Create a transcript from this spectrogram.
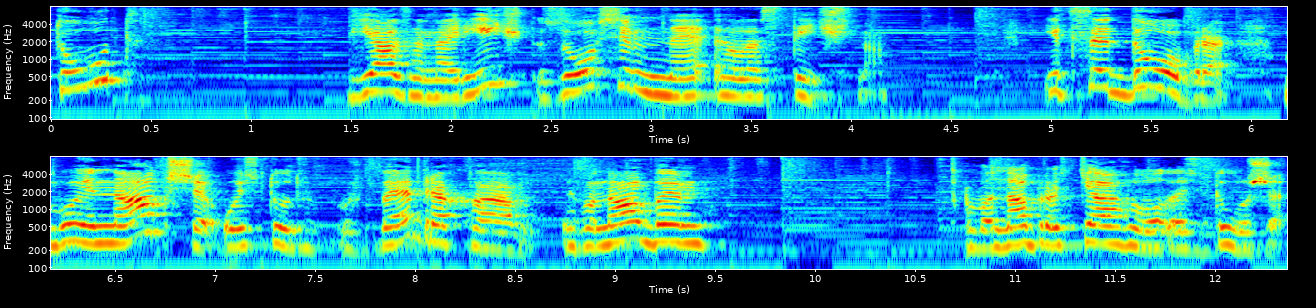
тут в'язана річ зовсім не еластична. І це добре, бо інакше, ось тут в бедрах, вона би вона б розтягувалась дуже.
